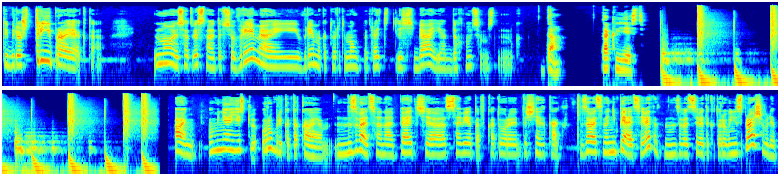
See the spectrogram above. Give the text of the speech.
ты берешь 3 проекта. Ну и, соответственно, это все время, и время, которое ты мог потратить для себя и отдохнуть самостоятельно. Да, так и есть. Ань, у меня есть рубрика такая, называется она «Пять э, советов, которые...» Точнее, как? Называется она не «Пять советов», называется «Советы, которые вы не спрашивали».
